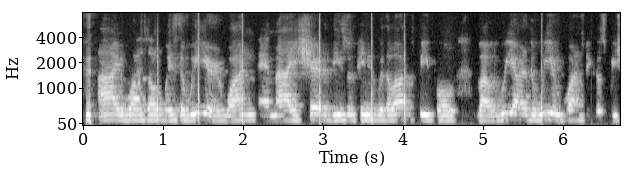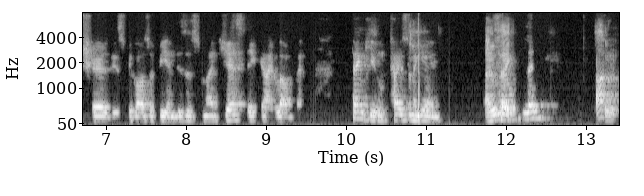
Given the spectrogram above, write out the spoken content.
I was always the weird one, and I shared this opinion with a lot of people about we are the weird ones because we share this philosophy, and this is majestic. I love that. Thank you, Tyson, again. I would So like let, ah, sorry, to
